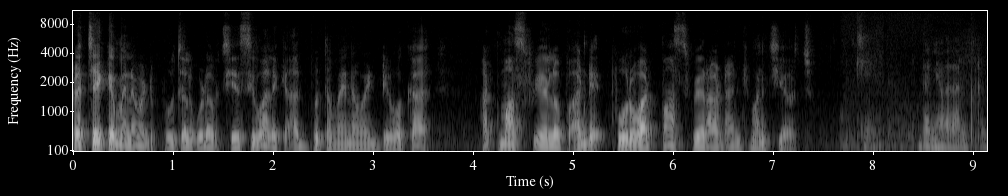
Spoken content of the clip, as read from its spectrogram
ప్రత్యేకమైనటువంటి పూజలు కూడా చేసి వాళ్ళకి అద్భుతమైనటువంటి ఒక అట్మాస్ఫియర్లో అంటే పూర్వ అట్మాస్ఫియర్ ఆడడానికి మనం చేయవచ్చు. ధన్యవాదాలు గురు.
